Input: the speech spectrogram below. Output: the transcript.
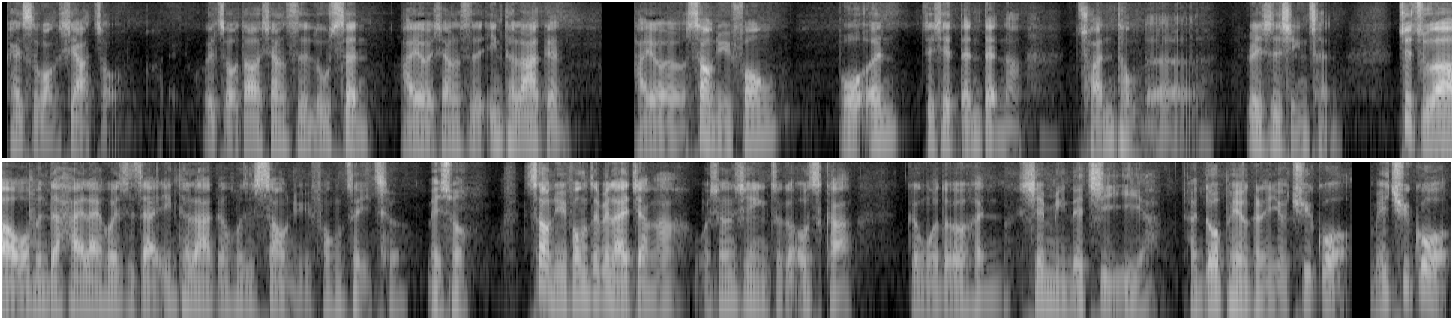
开始往下走，会走到像是卢森。还有像是因特拉根，还有少女峰、伯恩这些等等啊，传统的瑞士行程，最主要我们的 highlight 会是在因特拉根或是少女峰这一侧。没错，少女峰这边来讲啊，我相信这个奥斯卡跟我都有很鲜明的记忆啊。很多朋友可能有去过，没去过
